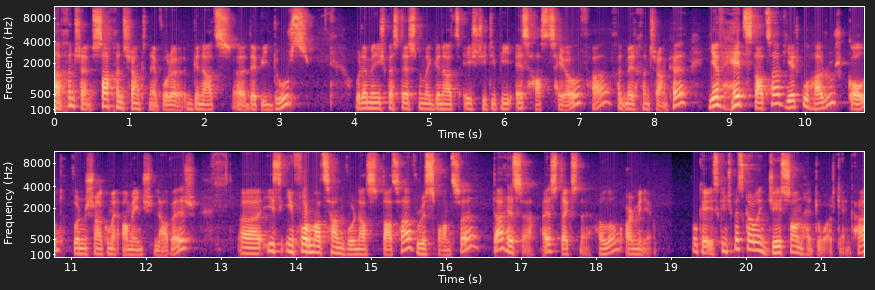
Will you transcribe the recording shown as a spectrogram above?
Ահա խնդրեմ, սա խնդրանքն է, որը գնաց դեպի դուրս։ Ուրեմն ինչպես տեսնում եք գնաց https հասցեով, հա, մեր խնդրանքը եւ հետ ստացավ 200 կոդ, որ նշանակում է ամեն ինչ լավ էր իսկ ինֆորմացիան, որ նա ստացավ, response-ը, դա հեսա, այս տեքստն է, hello Armenia։ Okay, իսկ ինչպես կարող ենք JSON հետ ուղարկենք, հա,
